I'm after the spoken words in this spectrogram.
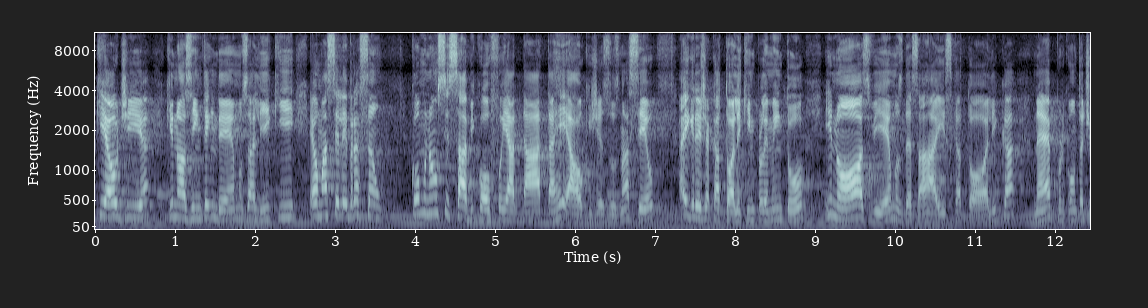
que é o dia que nós entendemos ali que é uma celebração. Como não se sabe qual foi a data real que Jesus nasceu, a Igreja Católica implementou e nós viemos dessa raiz católica, né, por conta de,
